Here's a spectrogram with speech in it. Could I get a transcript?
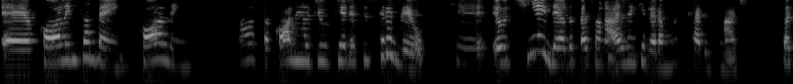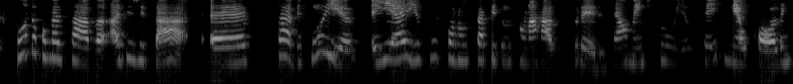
É, Colin também. Colin, nossa, Colin, eu digo que ele se escreveu. Que eu tinha a ideia do personagem, que ele era muito carismático. Só que quando eu começava a digitar, é, sabe, fluía. E é isso quando os capítulos são narrados por eles. Realmente fluía. Eu sei quem é o Colin,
